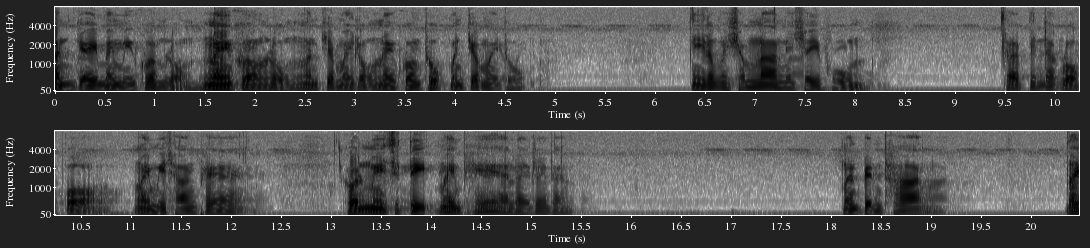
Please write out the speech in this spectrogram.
ั่นใจไม่มีความหลง ในความหลงมันจะไม่หลง ในความทุกข์มันจะไม่ทุกข์นี่เราไปชำนาญในชัยภูมิ ถ้าเป็นนักโลภก็ไม่มีทางแพ้ คนมีสติไม่แพ้อะไรเลยนะ มันเป็นทาง ได้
